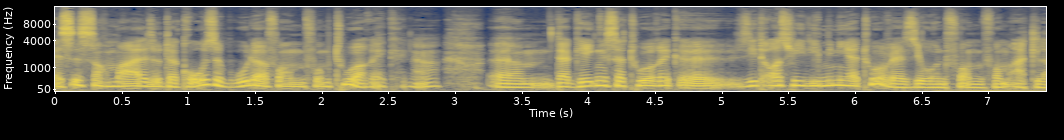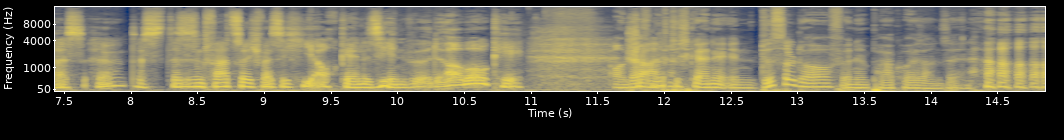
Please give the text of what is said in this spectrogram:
Es ist nochmal so der große Bruder vom, vom Touareg. Ne? Ähm, dagegen ist der Touareg, äh, sieht aus wie die Miniaturversion vom, vom Atlas. Äh? Das, das ist ein Fahrzeug, was ich hier auch gerne sehen würde, aber okay. Und das Schade. möchte ich gerne in Düsseldorf in den Parkhäusern sehen.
